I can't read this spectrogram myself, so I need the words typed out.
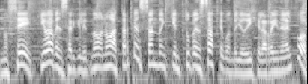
no sé, ¿qué va a pensar que le... No, no va a estar pensando en quien tú pensaste cuando yo dije la reina del pop.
